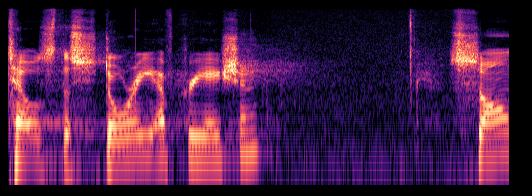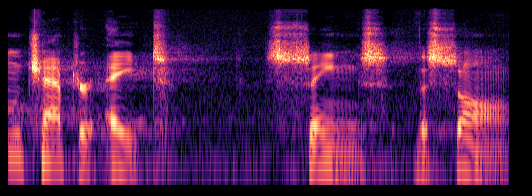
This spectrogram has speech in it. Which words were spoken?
tells the story of creation, Psalm chapter 8 sings the song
